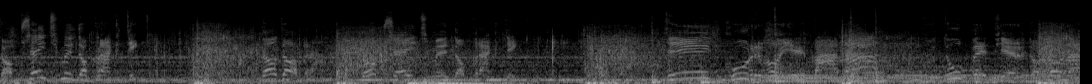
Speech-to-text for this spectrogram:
to przejdźmy do praktyki. No dobra, to przejdźmy do praktyki. Ty, kurwo jebana, w dupę pierdolona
